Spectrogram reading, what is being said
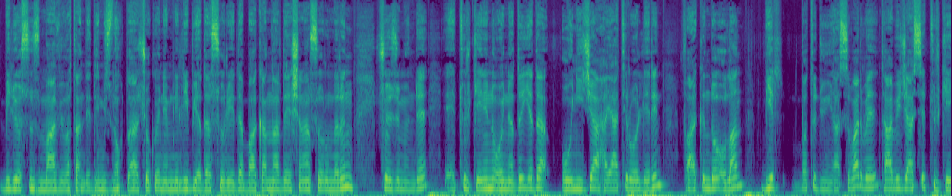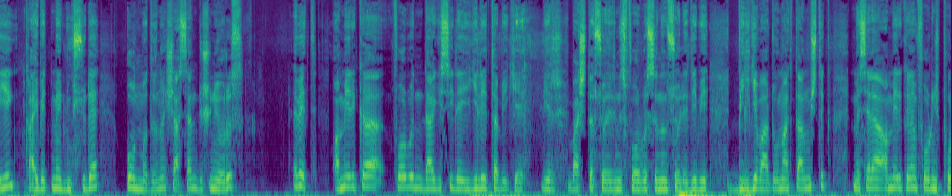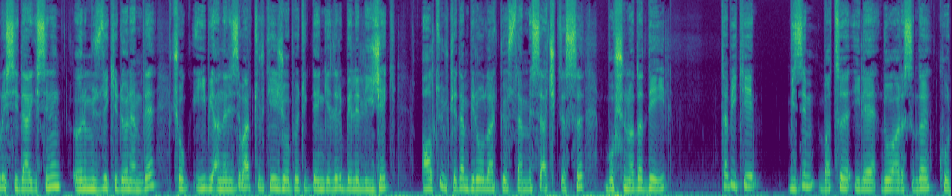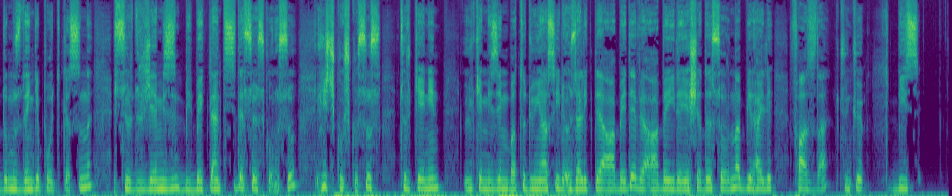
biliyorsunuz mavi vatan dediğimiz noktalar çok önemli. Libya'da, Suriye'de, Balkanlarda yaşanan sorunların çözümünde e, Türkiye'nin oynadığı ya da oynayacağı hayati rollerin farkında olan bir Batı dünyası var ve tabi caizse Türkiye'yi kaybetme lüksü de olmadığını şahsen düşünüyoruz. Evet, Amerika Forbes dergisiyle ilgili tabii ki bir başta söylediğimiz Forbes'ın söylediği bir bilgi vardı. Onu aktarmıştık. Mesela Amerikan Foreign Policy dergisinin önümüzdeki dönemde çok iyi bir analizi var. Türkiye jeopolitik dengeleri belirleyecek 6 ülkeden biri olarak göstermesi açıkçası boşuna da değil. Tabii ki bizim Batı ile Doğu arasında kurduğumuz denge politikasını sürdüreceğimizin bir beklentisi de söz konusu. Hiç kuşkusuz Türkiye'nin ülkemizin Batı dünyası ile özellikle ABD ve AB ile yaşadığı sorunlar bir hayli fazla. Çünkü biz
